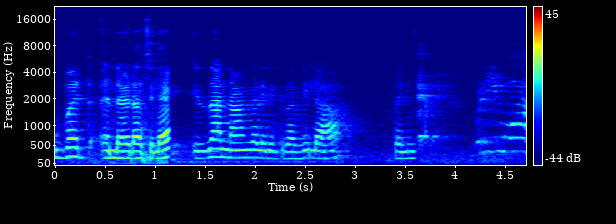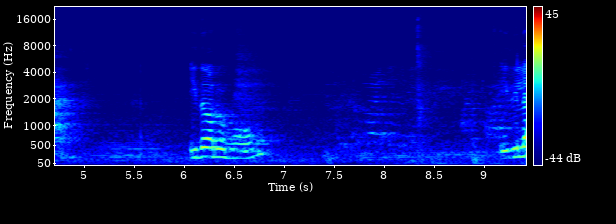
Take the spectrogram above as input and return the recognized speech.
உபட் என்ற இடத்துல. இதுதான் நாங்கள் இருக்கிற விழா. இது ஒரு ரூம் இதுல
